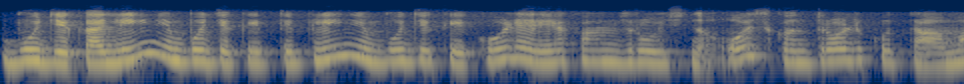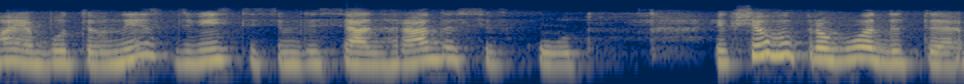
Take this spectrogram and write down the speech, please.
Будь-яка лінія, будь-який тип лінії, будь-який колір, як вам зручно. Ось контроль кута. Має бути вниз 270 градусів кут. Якщо ви проводите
